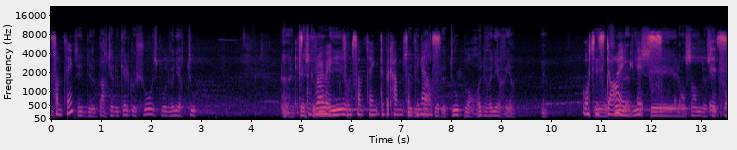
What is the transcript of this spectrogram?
something? C'est de partir de quelque chose pour devenir tout. It's growing from something to become something else. de tout pour redevenir rien. What is au fond, la dying? It's c'est l'ensemble de ces it's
